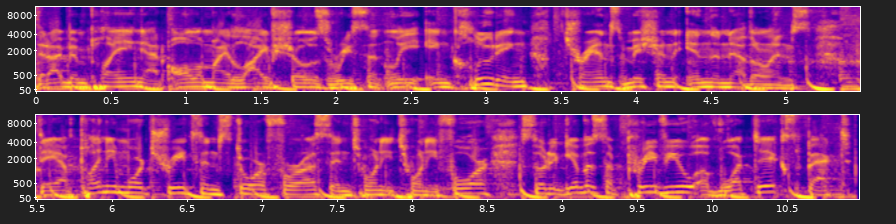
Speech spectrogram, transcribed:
that I've been playing at all of my live shows recently, including Transmission in the Netherlands. They have plenty more treats in store for us in 2024, so to give us a preview of what to expect,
